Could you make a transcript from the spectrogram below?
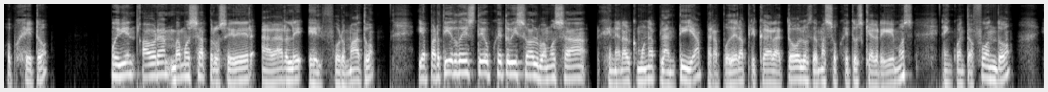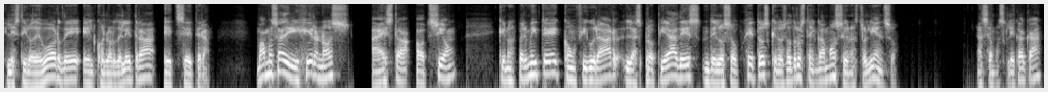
objeto. Muy bien, ahora vamos a proceder a darle el formato y a partir de este objeto visual vamos a generar como una plantilla para poder aplicar a todos los demás objetos que agreguemos en cuanto a fondo, el estilo de borde, el color de letra, etc. Vamos a dirigirnos a esta opción que nos permite configurar las propiedades de los objetos que nosotros tengamos en nuestro lienzo. Hacemos clic acá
